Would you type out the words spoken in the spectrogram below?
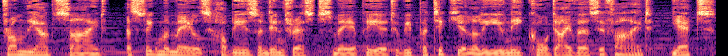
From the outside, a Sigma male's hobbies and interests may appear to be particularly unique or diversified, yet,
